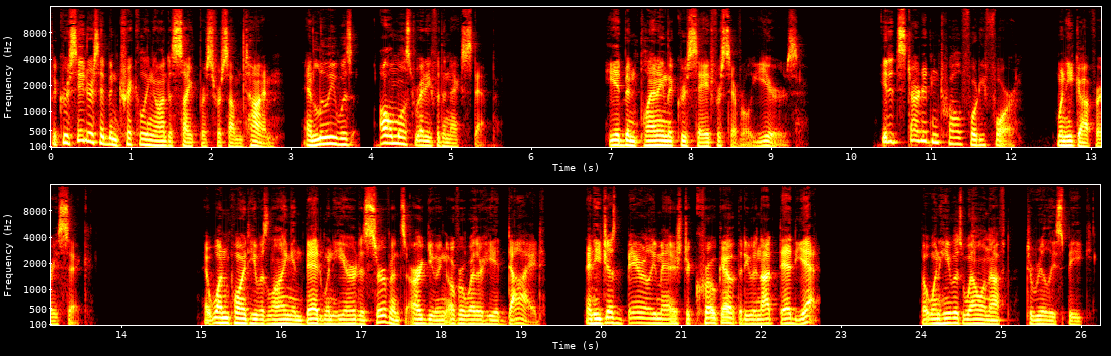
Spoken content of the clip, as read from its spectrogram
The Crusaders had been trickling on to Cyprus for some time, and Louis was almost ready for the next step. He had been planning the crusade for several years. It had started in 1244, when he got very sick. At one point, he was lying in bed when he heard his servants arguing over whether he had died, and he just barely managed to croak out that he was not dead yet. But when he was well enough to really speak,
